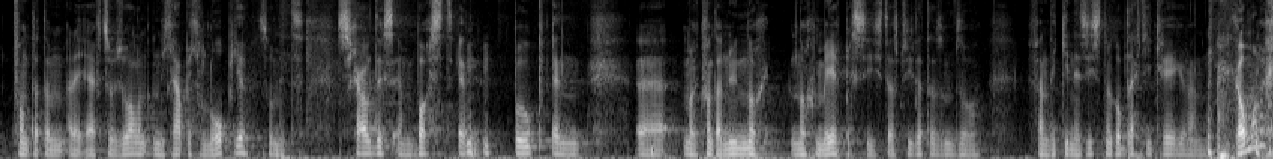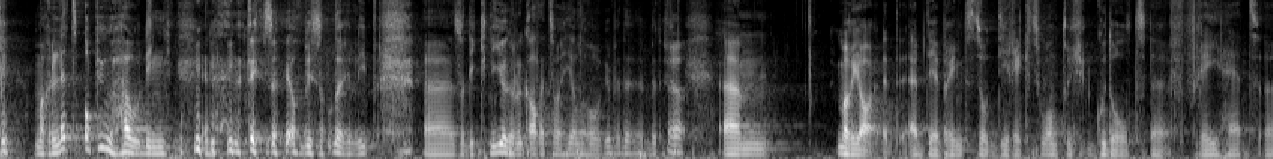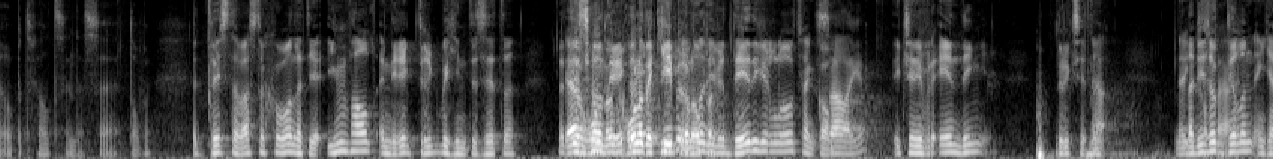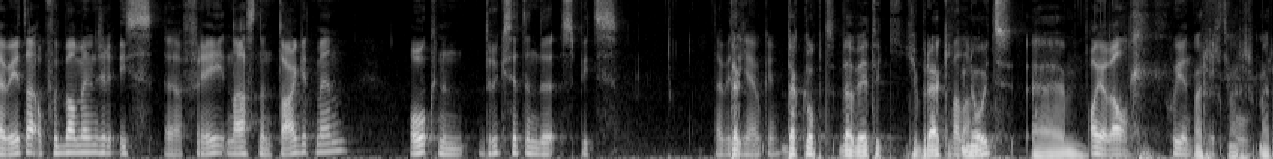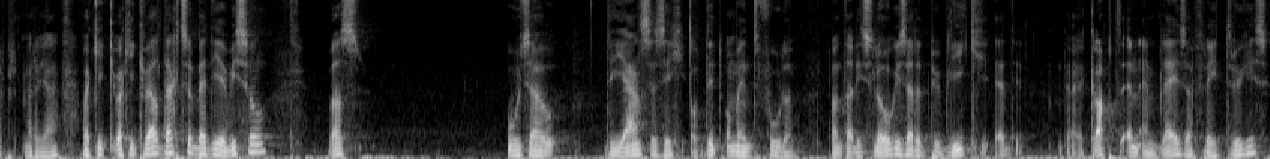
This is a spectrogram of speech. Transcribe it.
Ik vond dat hem... allee, hij heeft sowieso al een, een grappig loopje, zo met schouders en borst en poep. En, eh, maar ik vond dat nu nog, nog meer precies. Dat is precies wat hem zo van de kinesist nog opdracht gekregen van... Ga maar, maar let op uw houding. En dat hij zo heel bijzonder liep. Eh, zo die knieën gaan ook altijd zo heel hoog hè, bij de, bij de Ja. Ehm, maar ja, het- hij, brengt zo direct gewoon terug good old eh, vrijheid op het veld. En dat is tof. Het beste was toch gewoon dat je invalt en direct druk begint te zetten. Dat Ja, is gewoon- direct de keeper of lopen. die verdediger loopt van kom, Zalig, hè? ik zit hier voor één ding, druk zitten. Ja. Nee, dat is ook Dylan, en jij weet dat, op voetbalmanager is eh Frey naast een targetman ook een drukzettende spits. Dat weet Dat, jij ook, hè? dat klopt, dat weet ik. Gebruik ik Voilà. nooit. Ehm, Oh jawel, goeie, maar, echt maar, goed. maar, maar ja, wat ik, wat ik wel dacht zo bij die wissel was: hoe zou de Jaanse zich op dit moment voelen? Want dat is logisch dat het publiek hè, eh, klapt en, en blij is dat Frey terug is.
